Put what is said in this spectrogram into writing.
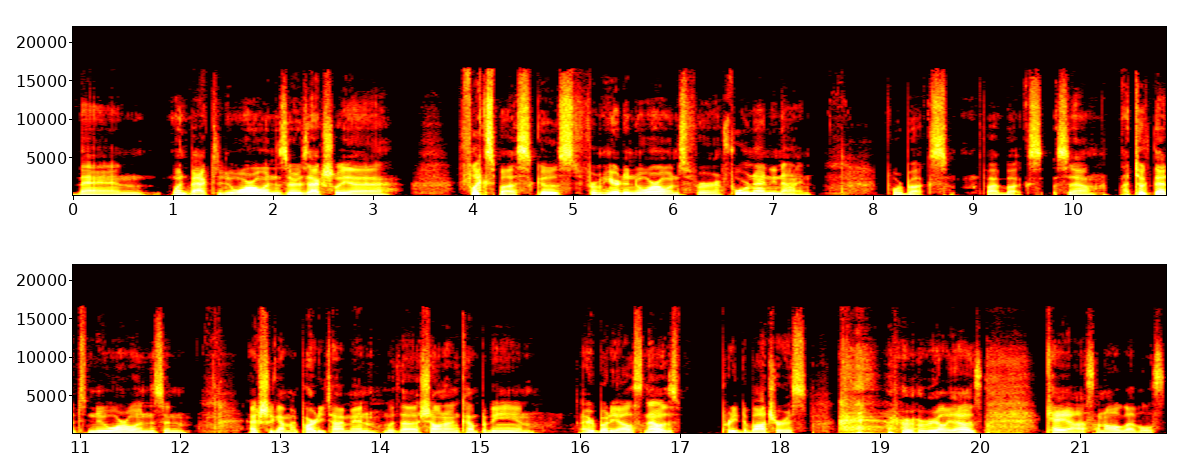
then went back to New Orleans. There's actually a Flixbus goes from here to New Orleans for four ninety nine, four bucks, five bucks. So I took that to New Orleans and actually got my party time in with uh, Shauna and company and everybody else, and that was pretty debaucherous. really, that was chaos on all levels.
